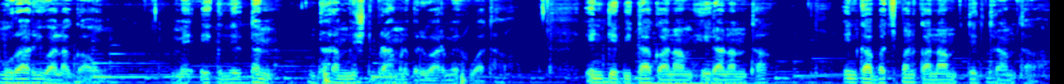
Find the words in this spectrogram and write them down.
मुरारीवाला गाँव में एक निर्धन धर्मनिष्ठ ब्राह्मण परिवार में हुआ था। इनके पिता का नाम हीरानंद था। इनका बचपन का नाम तीर्थराम था।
